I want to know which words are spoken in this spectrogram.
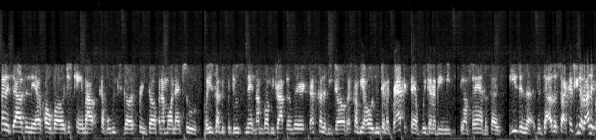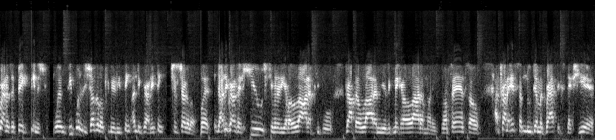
Hundred thousand there, Hobo. It just came out a couple weeks ago. It's pretty dope, and I'm on that too. But he's gonna be producing it, and I'm gonna be dropping the lyrics. That's gonna be dope. That's gonna be a whole new demographic that we're gonna be meeting. You know what I'm saying? Because he's in the the, the other side. Because you know the underground is a big industry. When people in the Juggalo community think underground, they think just Juggalo. But the underground is a huge community of a lot of people dropping a lot of music, making a lot of money. You know what I'm saying? So I'm trying to hit some new demographics next year.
